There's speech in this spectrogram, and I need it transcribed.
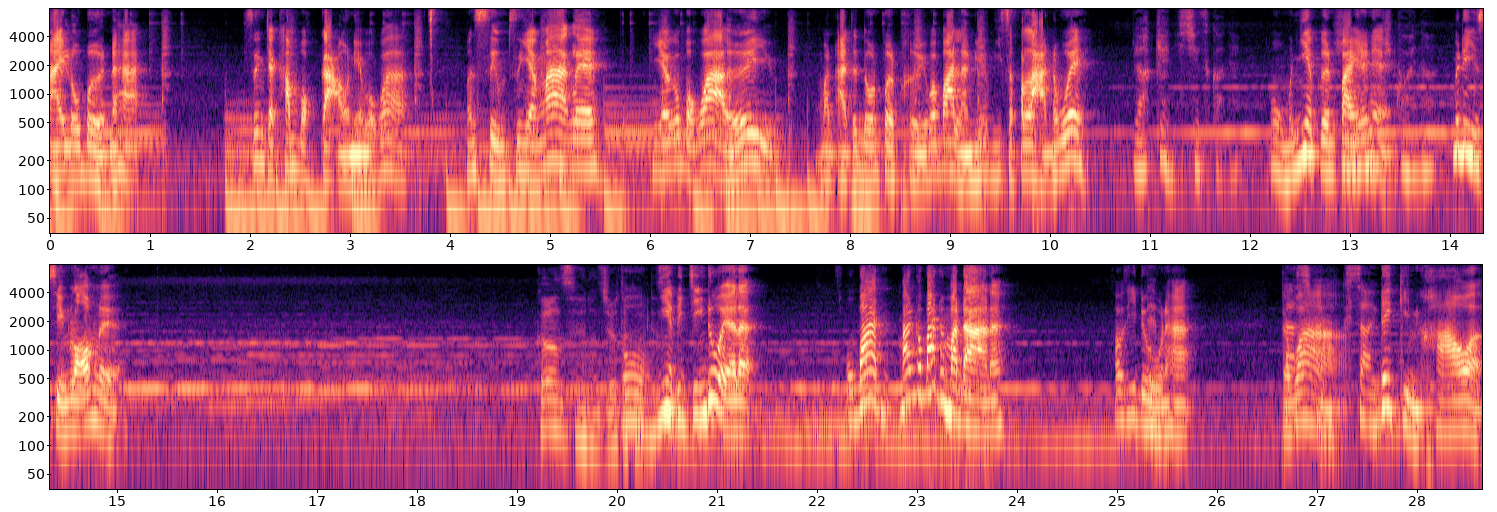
นายโรเบิร์ตนะฮะซึ่งจากคำบอกกล่าวเนี่ยบอกว่ามันซึมเสียงมากเลยเฮียก็บอกว่า เอ้ย มันอาจจะโดนเปิดเผยว่าบ้านหลังนี้มีสัปหลาดนะเว้ย やけに静かね โอ้ มันเงียบเกินไปนะเนี่ย 聞こえない ไม่ได้ยินเสียงร้องเลย 閑静な住 โอ้ 宅街です เงียบจริงๆด้วยอะแหละ โอ้บ้านบ้านก็บ้านธรรมดานะ เท่าที่ดูนะฮะ แต่ว่าได้กลิ่นคาวอ่ะ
